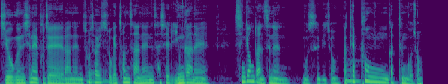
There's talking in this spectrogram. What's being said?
지옥은 신의 부재라는 소설 네. 속의 천사는 사실 인간을 신경도 안 쓰는 모습이죠. 그러니까 음. 태풍 같은 거죠.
